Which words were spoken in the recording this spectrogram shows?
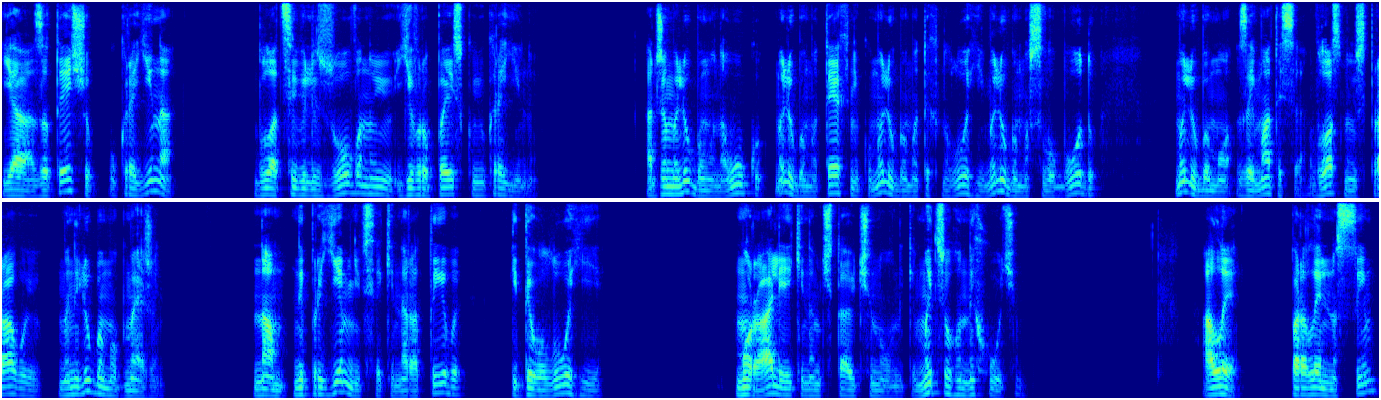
Я за те, щоб Україна була цивілізованою європейською країною. Адже ми любимо науку, ми любимо техніку, ми любимо технології, ми любимо свободу, ми любимо займатися власною справою, ми не любимо обмежень. Нам неприємні всякі наративи, ідеології, моралі, які нам читають чиновники. Ми цього не хочемо. Але паралельно з цим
